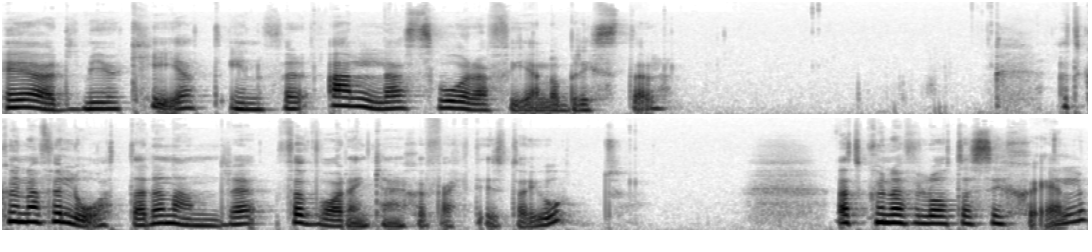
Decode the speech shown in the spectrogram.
ödmjukhet inför alla svåra fel och brister. Att kunna förlåta den andra för vad den kanske faktiskt har gjort. Att kunna förlåta sig själv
